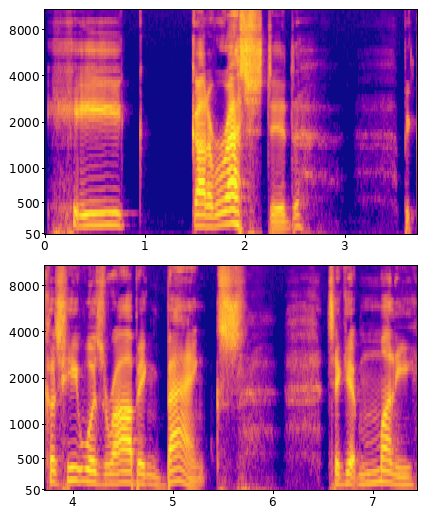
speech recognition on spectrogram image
He got arrested because he was robbing banks to get money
